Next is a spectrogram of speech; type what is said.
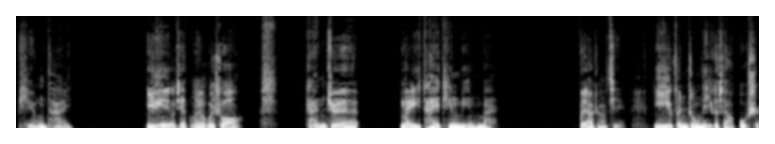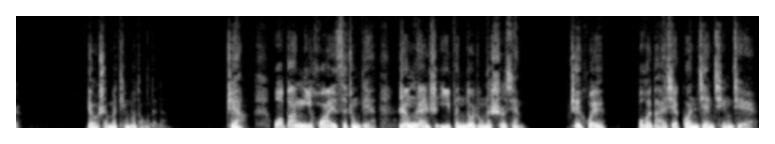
平台。一定有些朋友会说，感觉。没太听明白，不要着急，一分钟的一个小故事，有什么听不懂的呢？这样，我帮你画一次重点，仍然是一分多钟的时间。这回我会把一些关键情节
